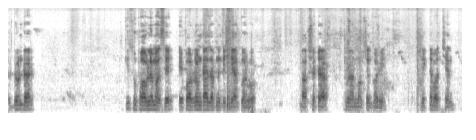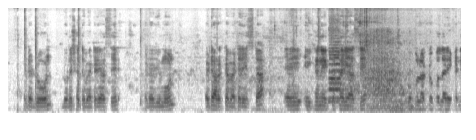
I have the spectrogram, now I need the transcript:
ড্রোনটার কিছু প্রবলেম আছে, এই প্রবলেমটা আজ আপনাকে শেয়ার করব। বাক্সটা আমি আনবক্সিং করি। দেখতে পাচ্ছেন, এটা ড্রোন, ড্রোনের সাথে ব্যাটারি আছে, এটা রিমোট, এটা আরেকটা ব্যাটারি এক্সট্রা। এই, এইখানে এক্সেসারি আছে পপুলার টপোলার এখানে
